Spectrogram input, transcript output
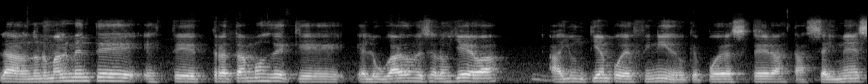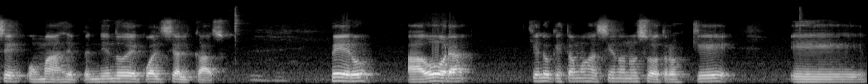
Claro, normalmente este, tratamos de que el lugar donde se los lleva hay un tiempo definido, que puede ser hasta seis meses o más, dependiendo de cuál sea el caso. Pero ahora, ¿qué es lo que estamos haciendo nosotros? Que eh,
